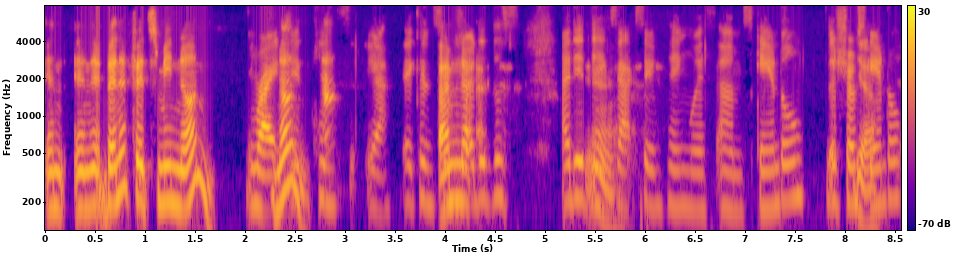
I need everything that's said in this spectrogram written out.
and and it benefits me none. right. none. It yeah. It can I'm not- this. I did the exact same thing with um Scandal, the show Yeah. Scandal.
